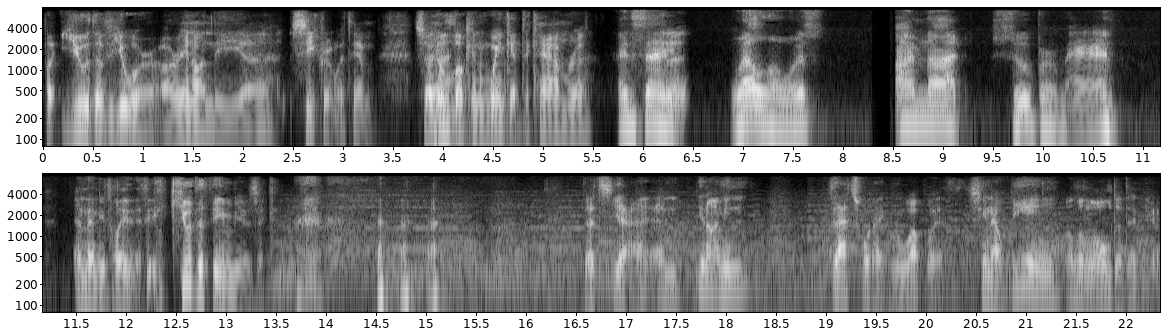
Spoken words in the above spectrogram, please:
but you, the viewer, are in on the uh, secret with him. So Yeah. he'll look and wink at the camera. and say, you know, "Well, Lois, I'm not Superman." and then you play, cue the theme music. That's yeah, and you know, I mean, that's what I grew up with. See, now being a little older than you,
